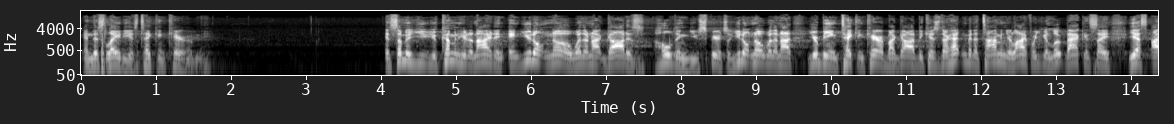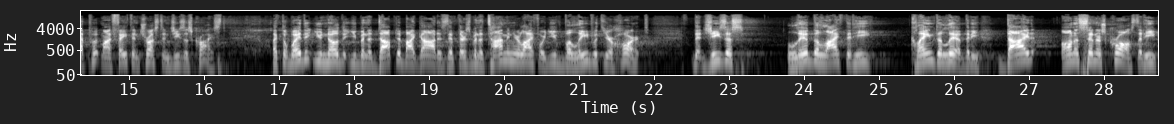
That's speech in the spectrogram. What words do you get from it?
and this lady is taking care of me. And some of you, you've come in here tonight and, and you don't know whether or not God is holding you spiritually. You don't know whether or not you're being taken care of by God because there hadn't been a time in your life where you can look back and say, Yes, I put my faith and trust in Jesus Christ. Like the way that you know that you've been adopted by God is if there's been a time in your life where you've believed with your heart that Jesus lived the life that he claimed to live, that he died on a sinner's cross, that he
